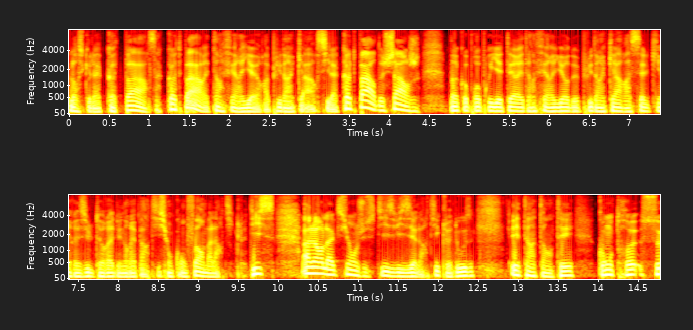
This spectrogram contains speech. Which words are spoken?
lorsque la cote-part, sa cote-part est inférieure à plus d'un quart. Si la cote-part de charge d'un copropriétaire est inférieure de plus d'un quart à celle qui résulterait d'une répartition conforme à l'article 10, alors l'action en justice visée à l'article 12 est intentée contre ce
